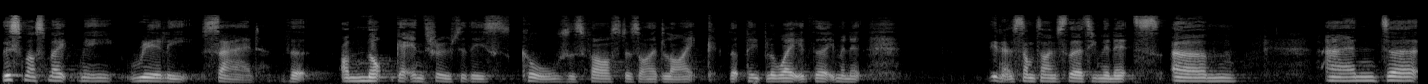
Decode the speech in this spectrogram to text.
this must make me really sad that I'm not getting through to these calls as fast as I'd like, that people are waiting 30 minutes you know, sometimes 30 minutes. Um, and uh,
